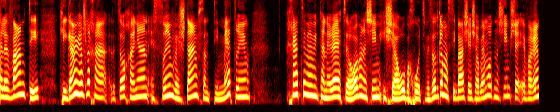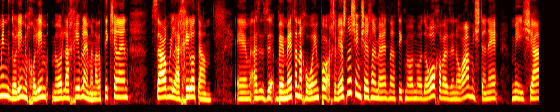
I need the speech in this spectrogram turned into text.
רלוונטי, כי גם אם יש לך, לצורך העניין, 22 סנטימטרים, חצי מהם כנראה אצל רוב הנשים יישארו בחוץ, וזאת גם הסיבה שיש הרבה מאוד נשים שאיברי מין גדולים יכולים מאוד להכאיב להם, הנרתיק שלהן צר מלהכיל אותם. אמ, אז זה, באמת אנחנו רואים פה, עכשיו, יש נשים שיש להן באמת נרתיק מאוד מאוד ארוך, אבל זה נורא משתנה מאישה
